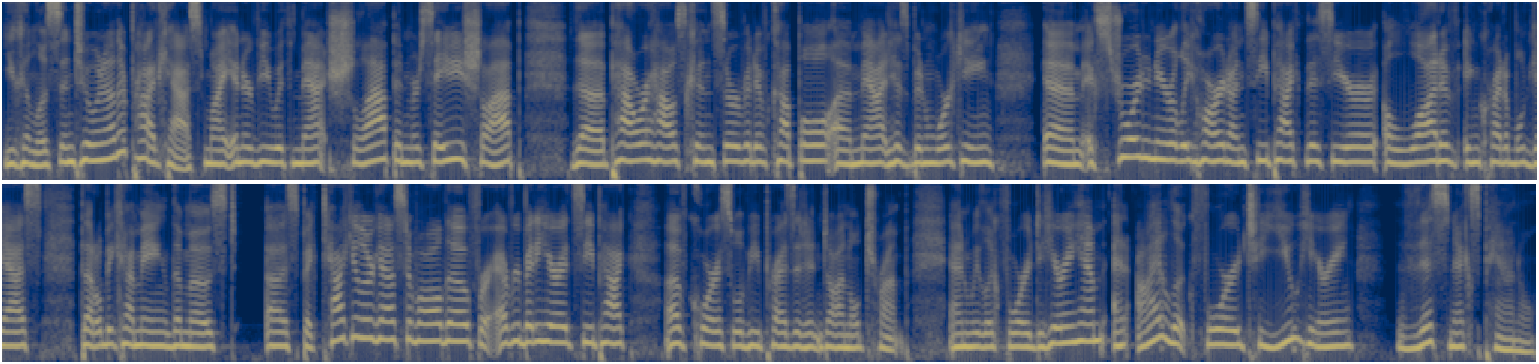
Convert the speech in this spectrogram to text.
you can listen to another podcast, my interview with Matt Schlapp Schlapp and Mercedes Schlapp, the powerhouse conservative couple. Uh, Matt has been working um, extraordinarily hard on CPAC this year. A lot of incredible guests that'll be coming. The most uh, spectacular guest of all, though, for everybody here at CPAC, of course, will be President Donald Trump. And we look forward to hearing him. And I look forward to you hearing this next panel.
